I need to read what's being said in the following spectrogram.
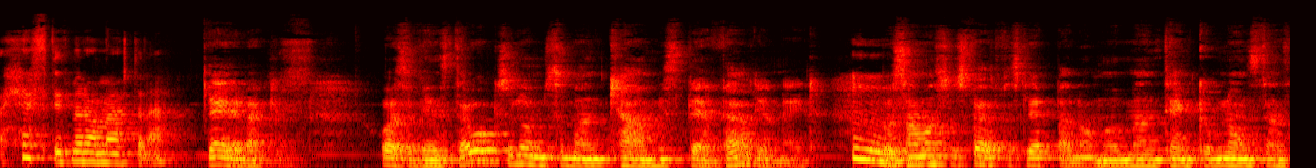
häftigt med de mötena. Det är det verkligen. Och så finns det också de som man kan bli färdiga med. Mm. Och så har man så svårt för att släppa dem och man tänker någonstans,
